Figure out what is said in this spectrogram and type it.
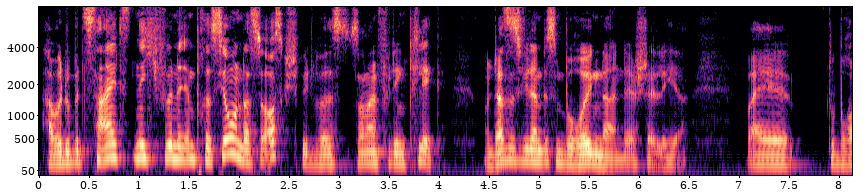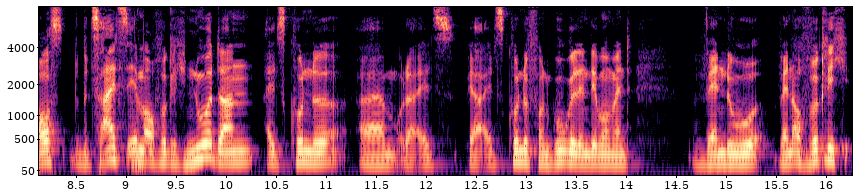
Aber du bezahlst nicht für eine Impression, dass du ausgespielt wirst, sondern für den Klick. Und das ist wieder ein bisschen beruhigender an der Stelle hier. Weil du brauchst, du bezahlst eben auch wirklich nur dann als Kunde ähm, oder als, ja, als Kunde von Google in dem Moment, wenn du, wenn auch wirklich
